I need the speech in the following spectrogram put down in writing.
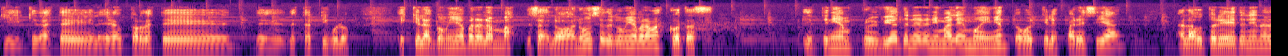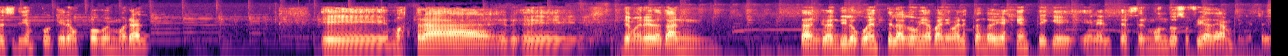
que- que da este, el, el autor de este, de, de este artículo es que la comida para las o sea, los anuncios de comida para mascotas tenían prohibido tener animales en movimiento, porque les parecía a la autoridad italiana de ese tiempo que era un poco inmoral eh, mostrar eh, de manera tan tan grandilocuente la comida para animales cuando había gente que en el tercer mundo sufría de hambre, ¿cachai?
